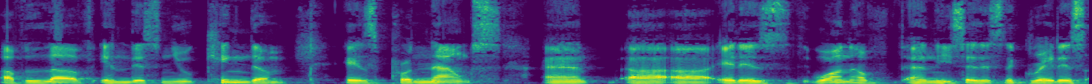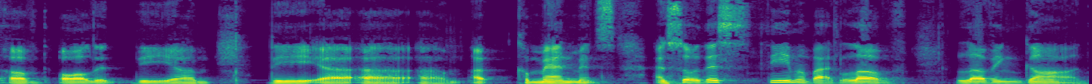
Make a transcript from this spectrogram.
of love in this new kingdom is pronounced and uh, uh, it is one of, and he said it's the greatest of all the the um, the uh, uh um, uh, commandments. And so this theme about love loving God,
